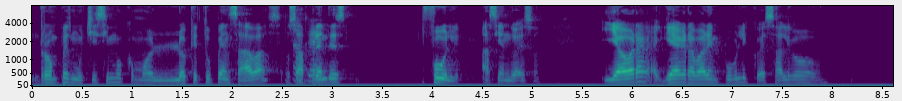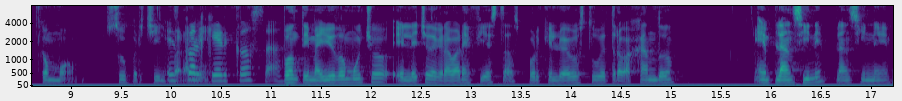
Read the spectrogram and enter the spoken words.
Rompes muchísimo como lo que tú pensabas. O sea, Ok. aprendes full haciendo eso. Y ahora ya grabar en público es algo como súper chill Es para mí. cualquier cosa. Ponte, y me ayudó mucho el hecho de grabar en fiestas, porque luego estuve trabajando en Plan Cine. Plan Cine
